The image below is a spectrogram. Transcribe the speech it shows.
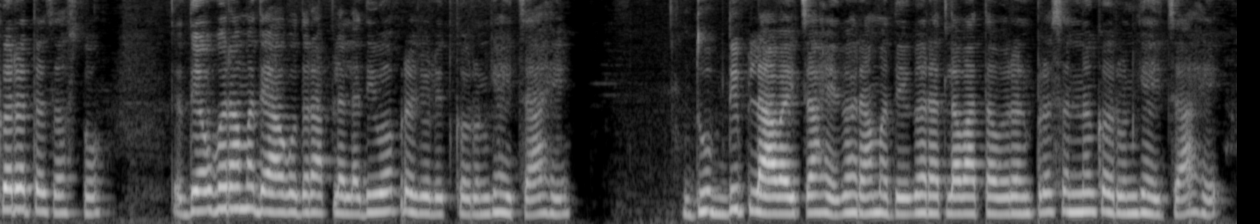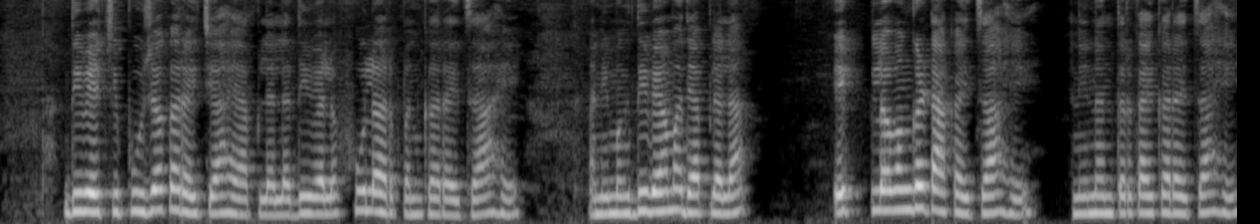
करतच असतो. तर देवघरामध्ये अगोदर आपल्याला दिवा प्रज्वलित करून घ्यायचा आहे. धूपदीप लावायचा आहे घरामध्ये घरातलं वातावरण प्रसन्न करून घ्यायचं आहे. दिव्याची पूजा करायची आहे आपल्याला दिव्याला फूल अर्पण करायचं आहे. आणि मग दिव्यामध्ये आपल्याला एक लवंग टाकायचं आहे आणि नंतर काय करायचं आहे?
